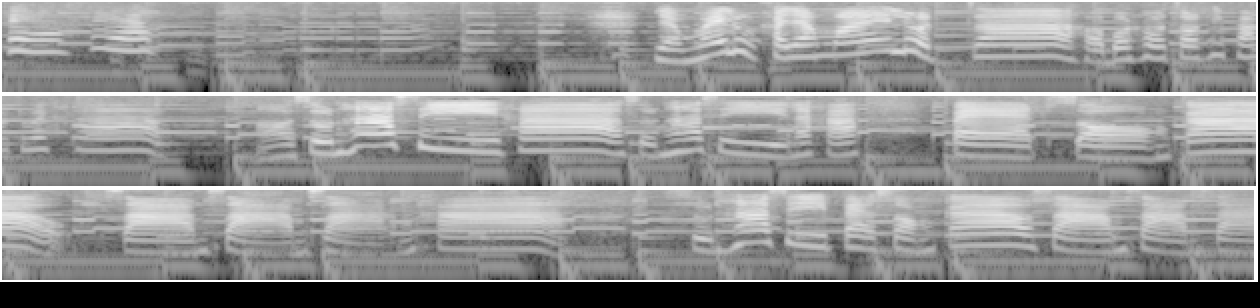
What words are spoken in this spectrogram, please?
เฮียเฮียยังไม่หลุดค่ะยังไม่หลุดจ้า ขอเบอร์โทรจองที่พักด้วยค่ะ อ๋อศูนย์ห้าสี่ค่ะศูนย์ห้าสี่นะคะแปดสองเก้าสามสามสามค่ะศูนย์ห้าสี่แปดสองเก้าสามสามสา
